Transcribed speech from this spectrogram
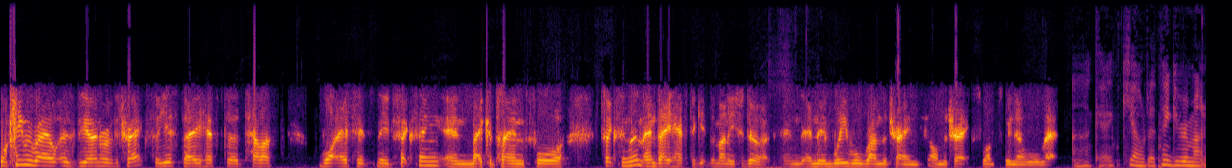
Well, KiwiRail is the owner of the track, so yes, they have to tell us what assets need fixing and make a plan for fixing them, and they have to get the money to do it. And, and then we will run the trains on the tracks once we know all that. Okay, kia ora. Thank you very much.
